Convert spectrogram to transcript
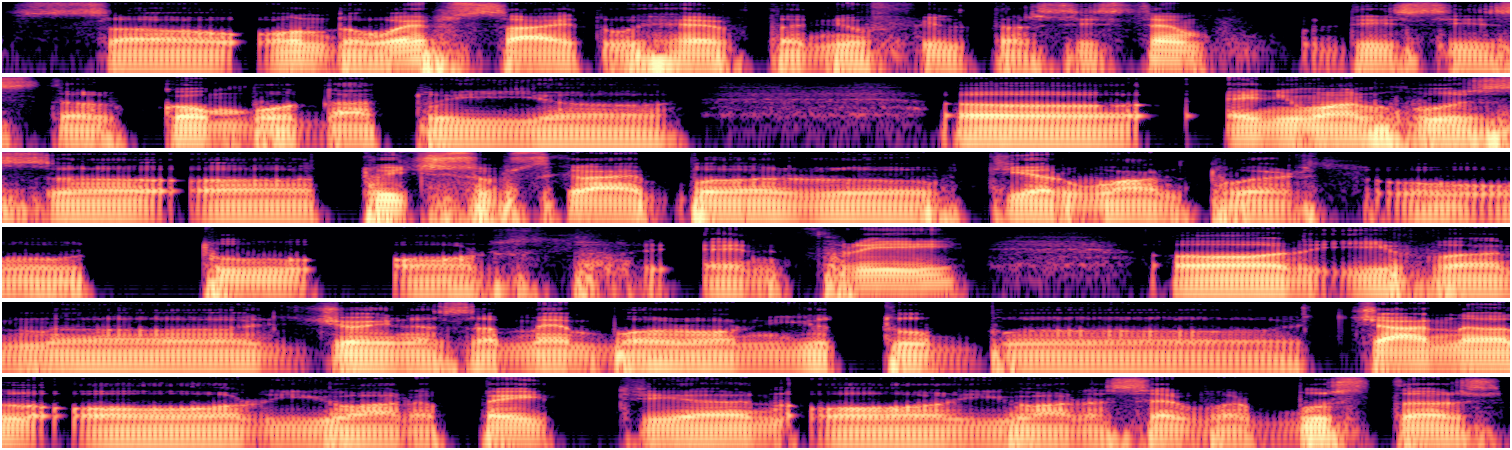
So on the website we have the new filter system. This is the combo that we uh, uh, anyone who's uh, a twitch subscriber uh, tier 1 tier 2 or and 3 or even uh, join as a member on youtube channel or you are a patreon or you are a server boosters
